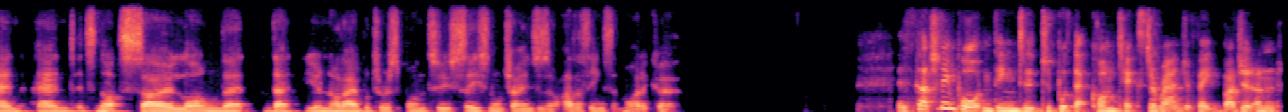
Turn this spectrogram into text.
and and it's not so long that that you're not able to respond to seasonal changes or other things that might occur. It's such an important thing to, to put that context around your feed budget. And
